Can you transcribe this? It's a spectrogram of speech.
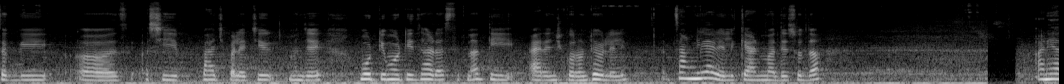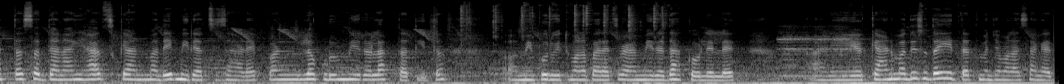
सगळी अशी भाजीपाल्याची म्हणजे मोठी मोठी झाडं असतात ना ती अरेंज करून ठेवलेली. चांगली आलेली कॅनमध्ये सुद्धा. आणि आत्ता सध्या ना ह्याच कॅनमध्ये मिऱ्याचं झाड आहे पण लकडून मिरं लागतात इथं. मी पूर्वी तुम्हाला बऱ्याच वेळा मिरं दाखवलेल्या आहेत. आणि कॅनमध्ये सुद्धा येतात म्हणजे मला सांगायचं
